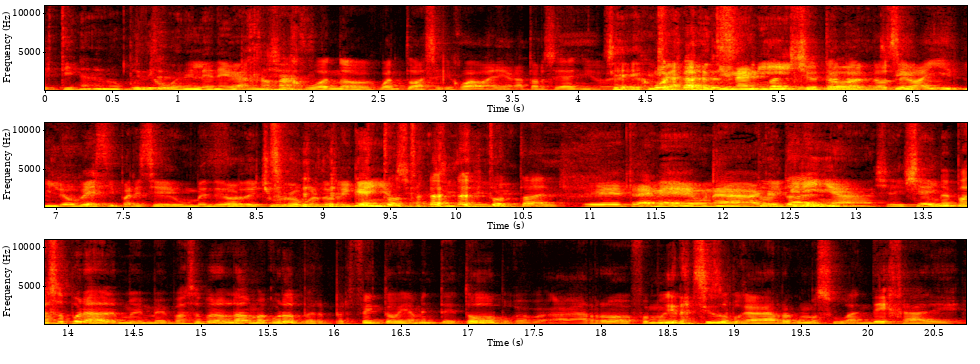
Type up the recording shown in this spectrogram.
este enano no puede jugar en la NBA jamás. jugando, ¿cuánto hace que juega? Vale, 14 años. Sí, claro, tiene un anillo, todo. No, se va a ir. Y lo ves y parece un vendedor de churro puertorriqueño. Total, total. Eh, tráeme una Total. caipiriña, JJ. Me pasó por me, me pasó por al lado, me acuerdo per- perfecto, obviamente, de todo, porque agarró, fue muy gracioso porque agarró como su bandeja de,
